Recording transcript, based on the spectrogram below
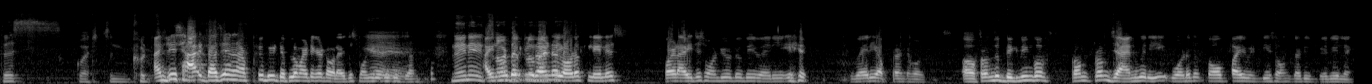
This question could. And this ha- doesn't have to be diplomatic at all. I just want yeah, you to be. Yeah. No, no, it's I know not that diplomatic. you run a lot of playlists, but I just want you to be very, very upfront about this. Uh, from the beginning of from from January, what are the top five indie songs that you really like?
